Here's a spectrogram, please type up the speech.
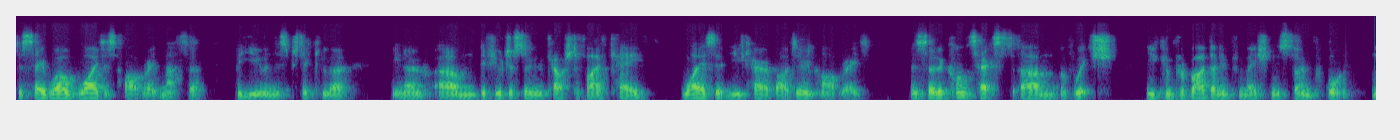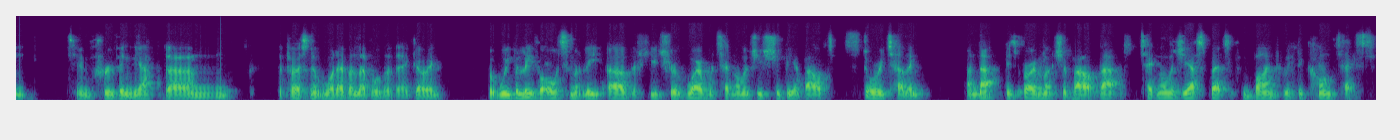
to say, well, why does heart rate matter for you in this particular, you know, um, if you're just doing a couch to 5K, why is it you care about doing heart rate? And so the context um, of which you can provide that information is so important to improving the, um, the person at whatever level that they're going. But we believe that ultimately uh, the future of wearable technology should be about storytelling. And that is very much about that technology aspect combined with the context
